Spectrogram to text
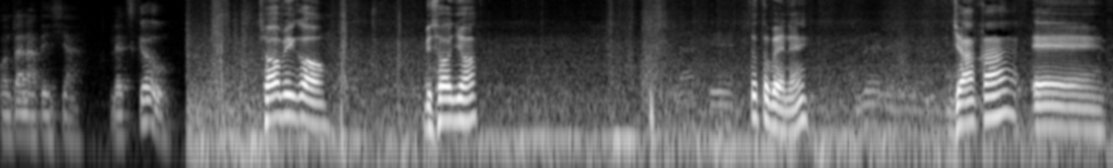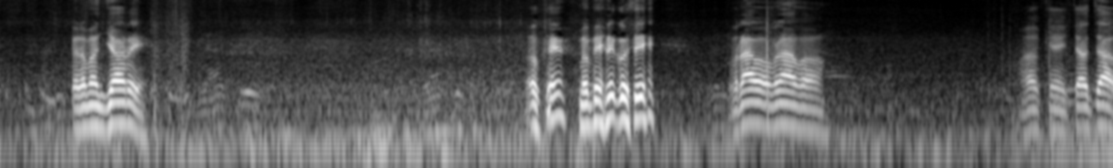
punta natin siya. Let's go! Ciao amico, bisogno? Tutto bene? Giacca e per mangiare. Ok, va bene così? Bravo, bravo. Ok, ciao ciao.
